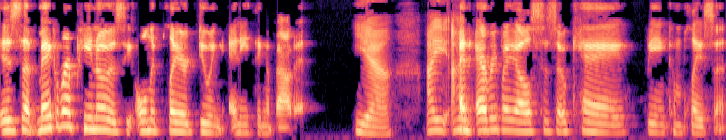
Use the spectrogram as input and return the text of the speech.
is that Megan Rapinoe is the only player doing anything about it, Yeah, I, I and everybody else is okay being complacent.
